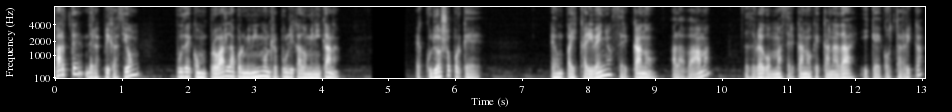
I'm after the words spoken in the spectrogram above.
Parte de la explicación pude comprobarla por mí mismo en República Dominicana. Es curioso porque es un país caribeño cercano a las Bahamas, desde luego más cercano que Canadá y que Costa Rica,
